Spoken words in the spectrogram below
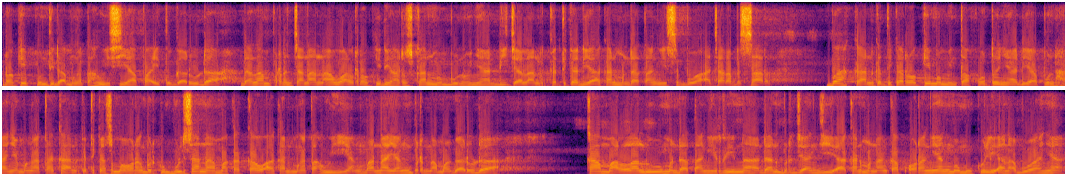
Rocky pun tidak mengetahui siapa itu Garuda. Dalam perencanaan awal, Rocky diharuskan membunuhnya di jalan ketika dia akan mendatangi sebuah acara besar. Bahkan ketika Rocky meminta fotonya, dia pun hanya mengatakan ketika semua orang berkumpul di sana, maka kau akan mengetahui yang mana yang bernama Garuda. Kamal lalu mendatangi Rina dan berjanji akan menangkap orang yang memukuli anak buahnya.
